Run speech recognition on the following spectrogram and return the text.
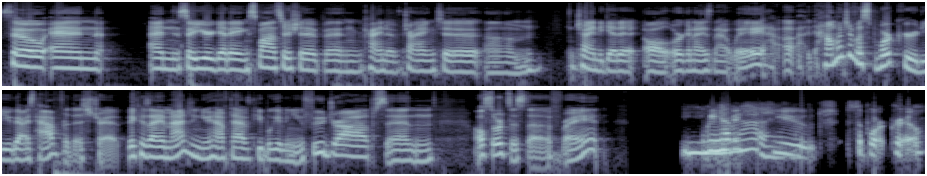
So and and so you're getting sponsorship and kind of trying to um trying to get it all organized that way. How, how much of a support crew do you guys have for this trip? Because I imagine you have to have people giving you food drops and all sorts of stuff, right? We have a huge support crew.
